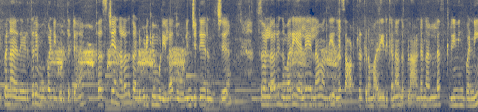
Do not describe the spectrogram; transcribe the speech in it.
இப்போ நான் இதை எடுத்து ரிமூவ் பண்ணி கொடுத்துட்டேன். ஃபஸ்ட்டு என்னால் அதை கண்டுபிடிக்கவே முடியல. அது ஒளிஞ்சிட்டே இருந்துச்சு. ஸோ எல்லோரும் இந்த மாதிரி இலையெல்லாம் வந்து எதுவும் சாப்பிட்ருக்கிற மாதிரி இருக்குன்னா அந்த பிளான்ட்டை நல்லா ஸ்க்ரீனிங் பண்ணி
